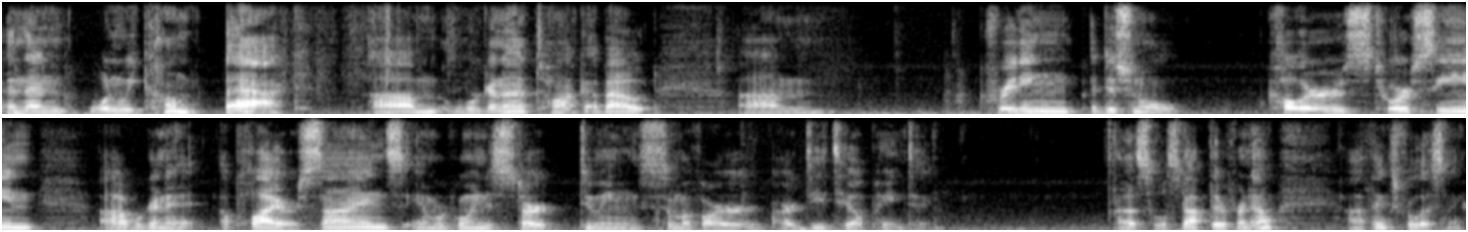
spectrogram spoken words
And then when we come back, um, we're going to talk about um, creating additional colors to our scene. Uh, we're going to apply our signs and we're going to start doing some of our, our detail painting. Uh, so we'll stop there for now. Uh, thanks for listening.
